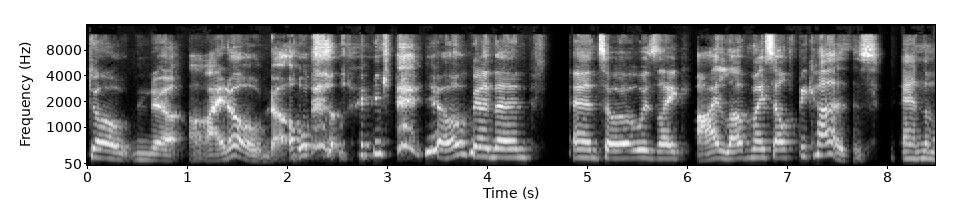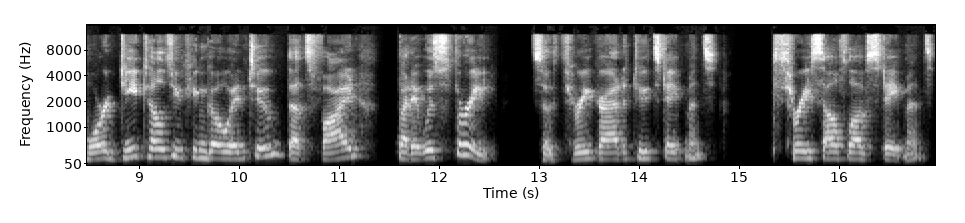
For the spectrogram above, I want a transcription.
don't know, I don't know, like, you know, and then and so it was like I love myself because, and the more details you can go into, that's fine. But it was three, so three gratitude statements, three self love statements,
